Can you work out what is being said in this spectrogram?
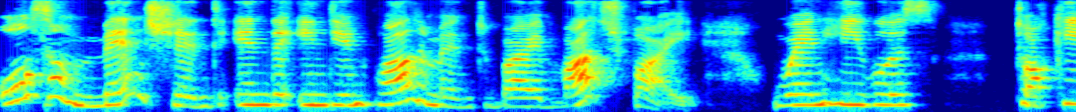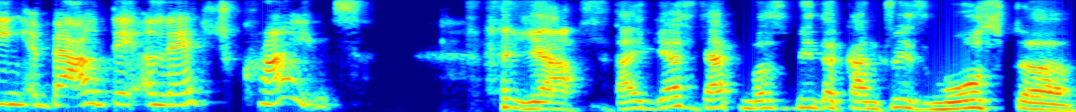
also mentioned in the Indian parliament by Vajpayee when he was talking about the alleged crimes. yeah, I guess that must be the country's most uh,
